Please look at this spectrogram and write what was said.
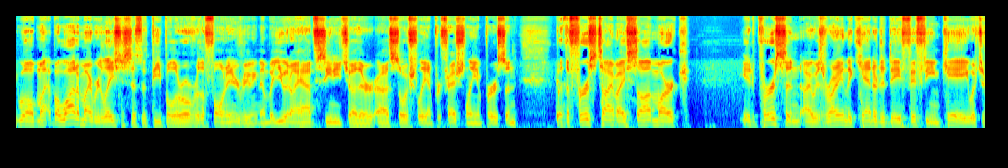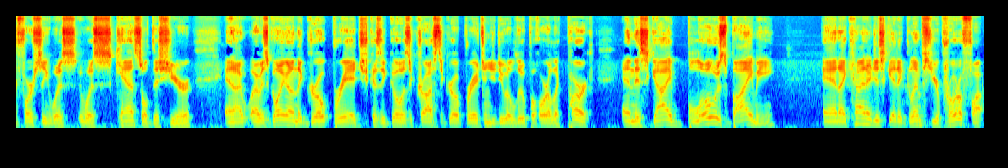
well, my, a lot of my relationships with people are over the phone interviewing them, but you and I have seen each other uh, socially and professionally in person. But the first time I saw Mark in person, I was running the Canada Day 15K, which unfortunately was was canceled this year, and I, I was going on the Groat Bridge because it goes across the Groat Bridge and you do a loop of Hawrelak Park, and this guy blows by me and I kind of just get a glimpse of your profile,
